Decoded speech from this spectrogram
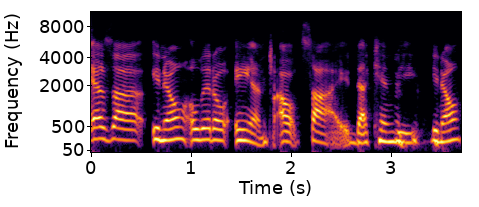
as a you know a little ant outside that can be you know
